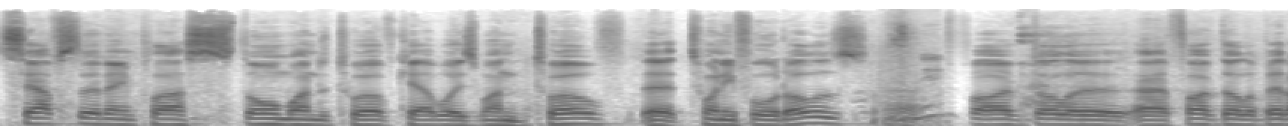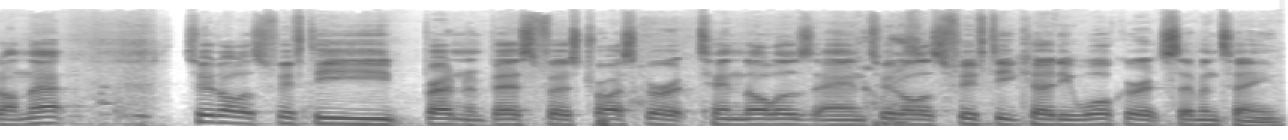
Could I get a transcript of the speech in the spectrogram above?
Souths 13 plus, Storm 1 to 12, Cowboys 1 to 12 at $24. Uh, $5, uh, $5 bet on that. $2.50 Bradman Best first try scorer at $10 and $2.50 Cody Walker at 17.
